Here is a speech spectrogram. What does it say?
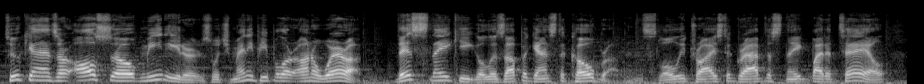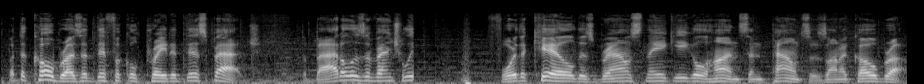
Toucans are also meat eaters, which many people are unaware of. This snake eagle is up against the cobra and slowly tries to grab the snake by the tail, but the cobra is a difficult prey to dispatch. The battle is eventually for the kill, this brown snake eagle hunts and pounces on a cobra.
